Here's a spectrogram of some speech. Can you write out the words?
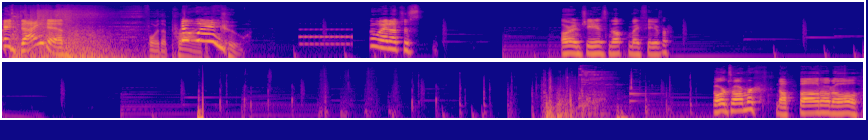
I died then. For the pride way! of Ku. No way, not just. RNG is not my favor. Guard's armor, not bad at all.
